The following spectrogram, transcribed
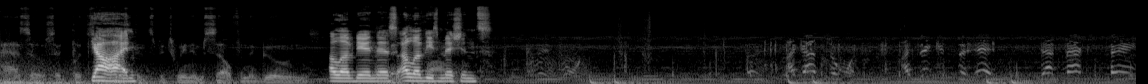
Passos had put God. Distance between himself and the goons. I love doing this. I love these missions. I got someone. I think it's the hit. That Max Payne.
